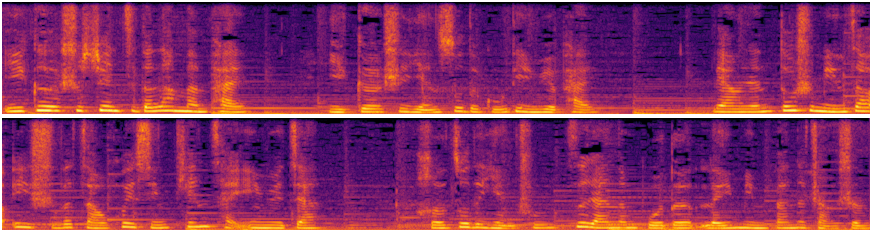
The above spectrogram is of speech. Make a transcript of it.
一个是炫技的浪漫派，一个是严肃的古典乐派，两人都是名噪一时的早慧型天才音乐家，合作的演出自然能博得雷鸣般的掌声。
